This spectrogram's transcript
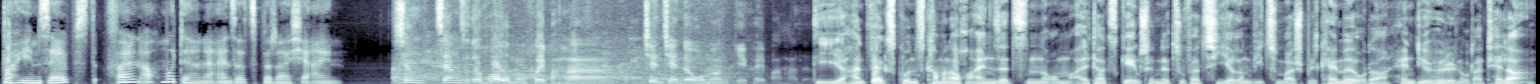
Doch ihm selbst fallen auch moderne Einsatzbereiche ein. Die Handwerkskunst kann man auch einsetzen, um Alltagsgegenstände zu verzieren, wie zum Beispiel Kämme oder Handyhüllen oder Teller.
